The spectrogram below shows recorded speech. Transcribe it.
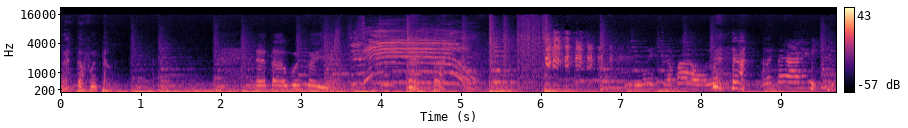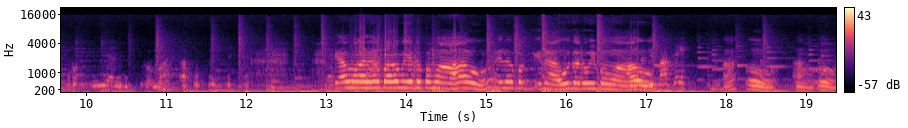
Natabon to. Natabon to eh. Hindi mo rin trabaho. Wala tanganin. Yan, pamahaw. Kaya mga ano, parang may ito pamahaw. Ano pag inahaw, parang may pamahaw. Ha? Oo. Oo. Oo.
